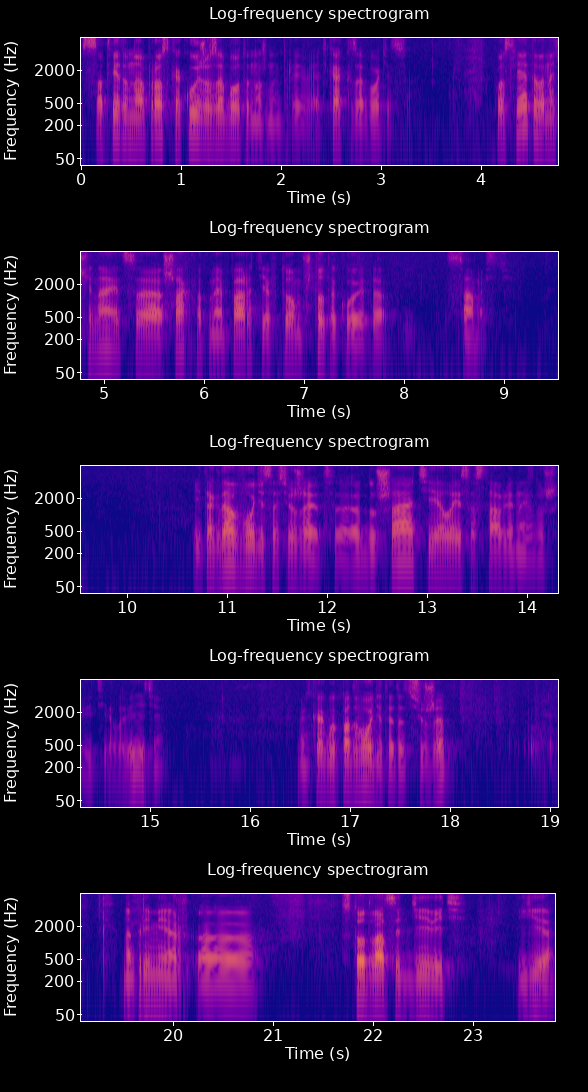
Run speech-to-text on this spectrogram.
с ответом на вопрос, какую же заботу нужно проявлять, как заботиться. После этого начинается шахматная партия в том, что такое это самость. И тогда вводится сюжет э, душа, тело и составленное из души и тела. Видите? Как бы подводит этот сюжет. Например, 129Е. Э,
